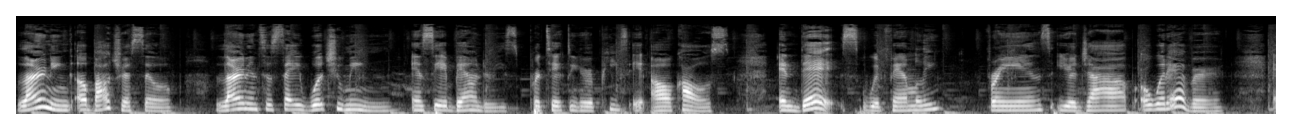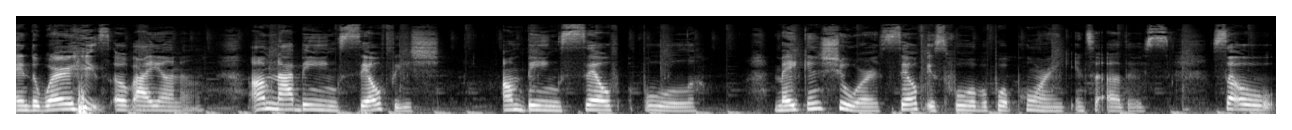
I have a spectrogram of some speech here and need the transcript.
learning about yourself, learning to say what you mean and set boundaries, protecting your peace at all costs. And that's with family, friends, your job, or whatever. And the words of Ayana I'm not being selfish, I'm being self full making sure self is full before pouring into others. So,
